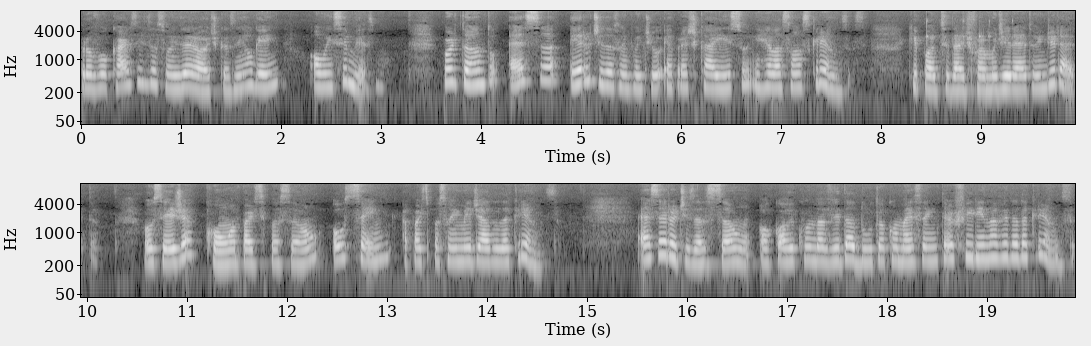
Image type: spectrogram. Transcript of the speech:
provocar sensações eróticas em alguém ou em si mesmo. Portanto, essa erotização infantil é praticar isso em relação às crianças, que pode se dar de forma direta ou indireta, ou seja, com a participação ou sem a participação imediata da criança. Essa erotização ocorre quando a vida adulta começa a interferir na vida da criança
